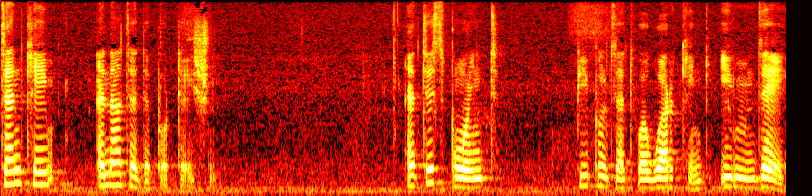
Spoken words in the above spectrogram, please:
Then came another deportation. At this point, people that were working, even they,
